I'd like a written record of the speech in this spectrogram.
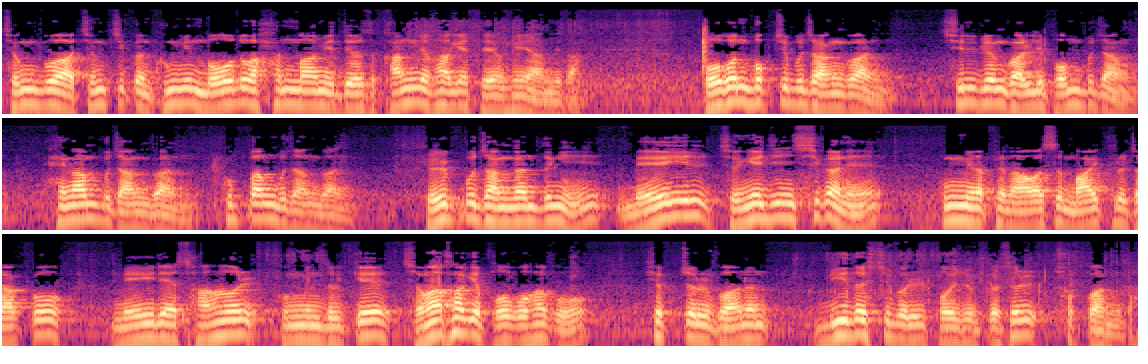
정부와 정치권, 국민 모두가 한마음이 되어서 강력하게 대응해야 합니다. 보건복지부 장관, 질병관리본부장, 행안부 장관, 국방부 장관, 교육부 장관 등이 매일 정해진 시간에 국민 앞에 나와서 마이크를 잡고 매일의 상황을 국민들께 정확하게 보고하고 협조를 구하는 리더십을 보여줄 것을 촉구합니다.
